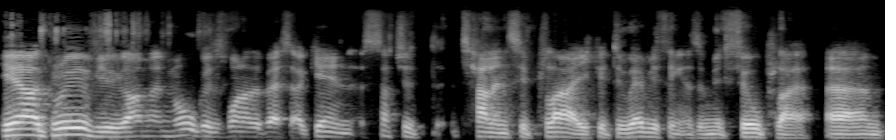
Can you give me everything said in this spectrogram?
Yeah, I agree with you. I mean, Morgan's one of the best. Again, such a talented player. He could do everything as a midfield player. Um,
